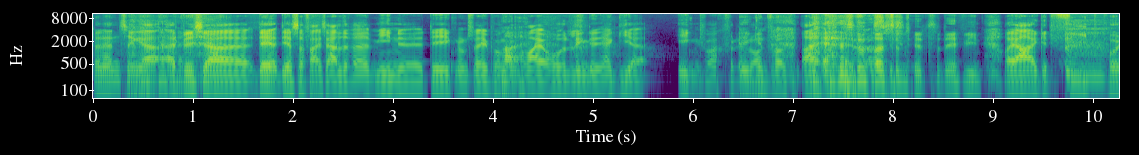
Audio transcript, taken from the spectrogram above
Den anden ting er, at hvis jeg... Det, det har så faktisk aldrig været min... Uh, det er ikke nogen svage punkter for mig overhovedet. LinkedIn, jeg giver ikke en fuck for det Ikke lort. en fuck. Nej, altså, sådan lidt, så det er fint. Og jeg har ikke et feed på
